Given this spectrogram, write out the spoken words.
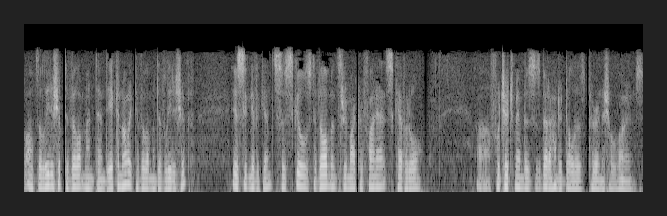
of the leadership development and the economic development of leadership is significant. So skills development through microfinance capital uh, for church members is about $100 per initial loans.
